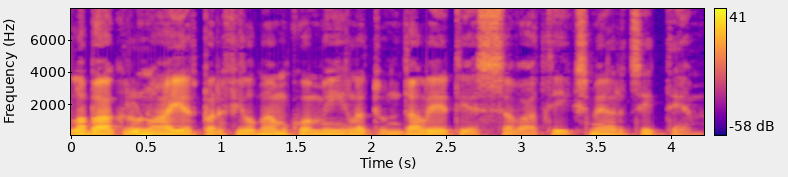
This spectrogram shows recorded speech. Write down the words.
Labāk runājiet par filmām, ko mīlat, un dalieties savā tīksmē ar citiem.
